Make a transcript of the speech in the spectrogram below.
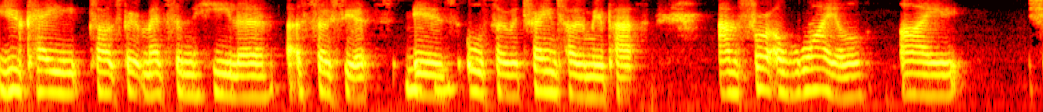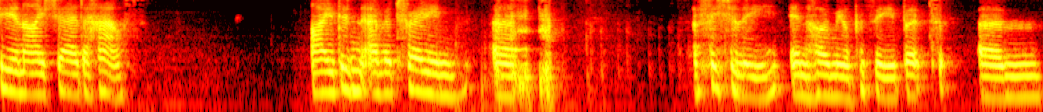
UK plant spirit medicine healer associates mm-hmm. is also a trained homeopath. And for a while, I, she and I shared a house. I didn't ever train um, officially in homeopathy, but um,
